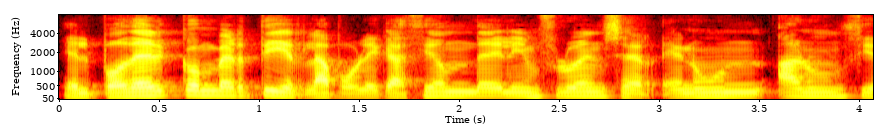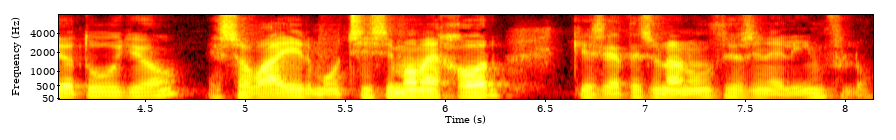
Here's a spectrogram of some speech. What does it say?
El poder convertir la publicación del influencer en un anuncio tuyo, eso va a ir muchísimo mejor que si haces un anuncio sin el influ.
